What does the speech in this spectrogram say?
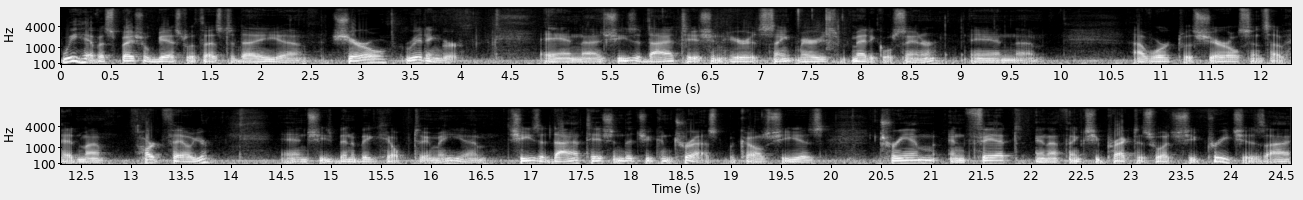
we have a special guest with us today, uh, Cheryl Rittinger. And uh, she's a dietitian here at St. Mary's Medical Center. And um, I've worked with Cheryl since I've had my heart failure, and she's been a big help to me. Um, she's a dietitian that you can trust because she is trim and fit, and I think she practiced what she preaches. I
